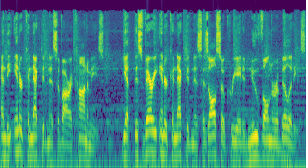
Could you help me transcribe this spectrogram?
and the interconnectedness of our economies. Yet this very interconnectedness has also created new vulnerabilities.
